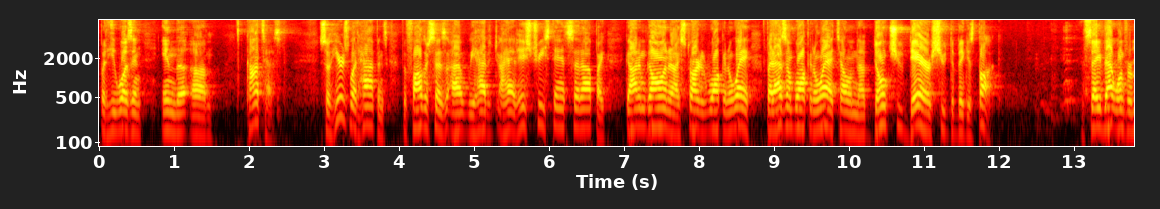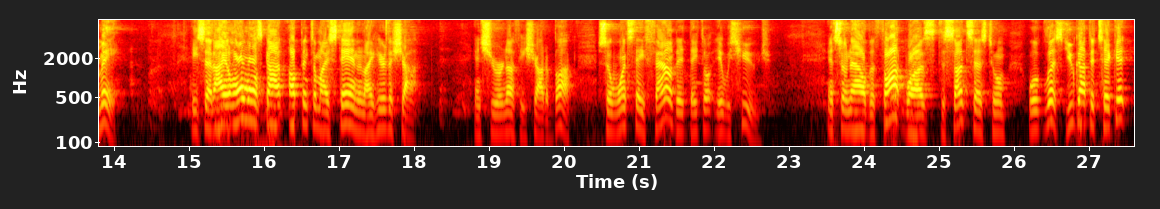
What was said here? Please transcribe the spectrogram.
but he wasn't in the um, contest. So here's what happens. The father says, I, we had, I had his tree stand set up. I got him going, and I started walking away. But as I'm walking away, I tell him, now don't you dare shoot the biggest buck. Save that one for me. He said, I almost got up into my stand, and I hear the shot. And sure enough, he shot a buck. So once they found it, they thought it was huge. And so now the thought was the son says to him, Well, listen, you got the ticket,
